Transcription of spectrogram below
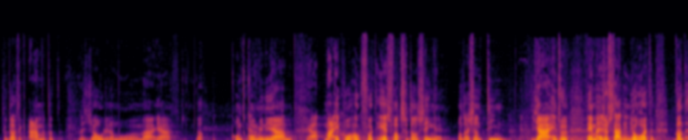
Toen dacht ik, ah, maar dat, dat joden, dan moeten we... Maar ja, dat ontkom je niet aan. Ja. Maar ik hoor ook voor het eerst wat ze dan zingen. Want als je dan tien jaar in zo'n... Nee, maar in zo'n stadion, je hoort... Want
